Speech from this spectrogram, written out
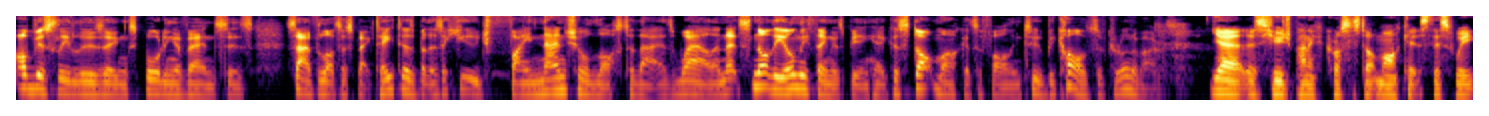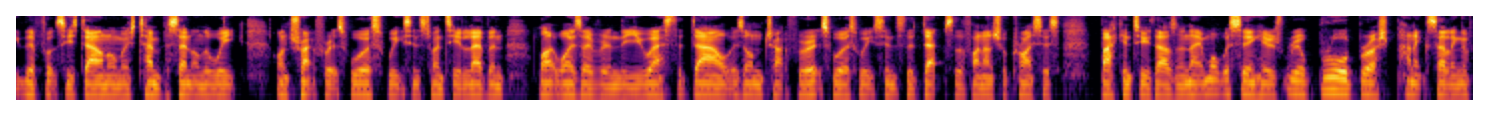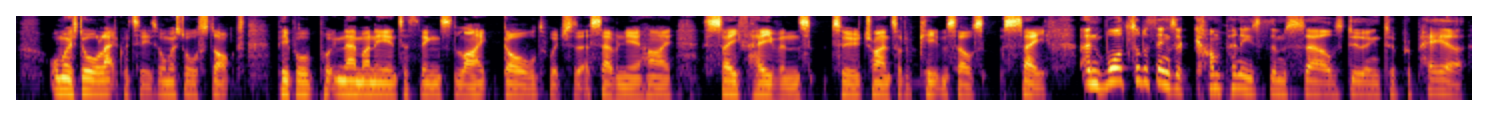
obviously losing sporting events is sad for lots of spectators, but there's a huge financial loss to that as well. And that's not the only thing that's being hit because stock markets are falling too because of coronavirus. Yeah, there's huge panic across the stock markets this week. The FTSE's down almost 10% on the week, on track for its worst week since 2011. Likewise, over in the US, the Dow is on track for its worst week since the depths of the financial crisis back in 2008. And what we're seeing here is real broad brush panic selling of almost all equities, almost all stocks. People putting their money into things like gold, which is at a seven year high, safe havens to try and sort of keep themselves safe. And what sort of things are companies themselves doing to prepare?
